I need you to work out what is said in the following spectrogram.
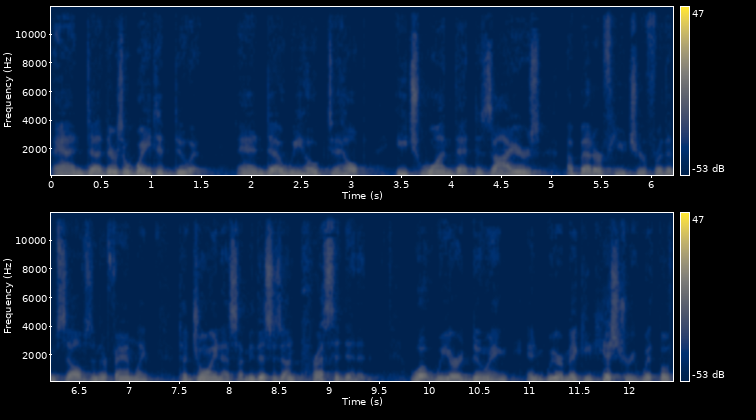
And uh, there's a way to do it. And uh, we hope to help each one that desires a better future for themselves and their family to join us. I mean, this is unprecedented what we are doing. And we are making history with both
